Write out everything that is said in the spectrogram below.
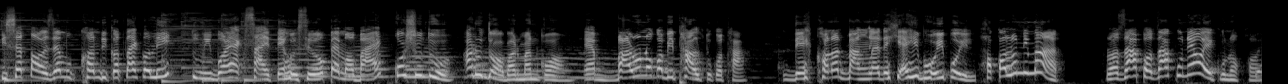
পিছে তই যে মুখখন বিকটাই কলি তুমি বৰ এক্সাইটে হৈছে অ' প্ৰেমবাই কৈছোতো আৰু মান কম। এবাৰো নকবি ফাল্টু কথা। দেশখনত বাংলাদেশী আহি ভৰি পৰিল। সকলো নিমাত। ৰজা প্ৰজা কোনেও একো নকয়।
